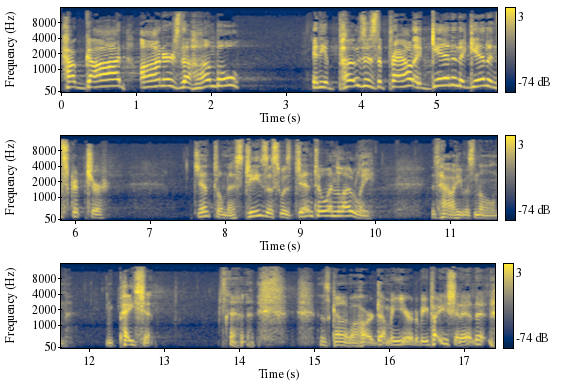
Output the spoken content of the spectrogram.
how God honors the humble and he opposes the proud again and again in Scripture. Gentleness. Jesus was gentle and lowly is how he was known. And patient. it's kind of a hard time of year to be patient, isn't it?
